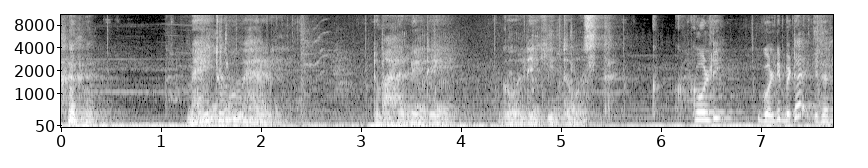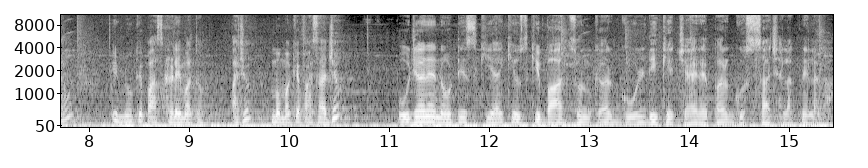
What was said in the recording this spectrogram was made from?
मैं ही तुम भैरवी तुम्हारे बेटे गोल्डी की दोस्त। गोल्डी गोल्डी बेटा इधर आओ। इन लोगों के पास खड़े मत हो। आ जाओ मम्मा के पास आ जाओ। पूजा ने नोटिस किया कि उसकी बात सुनकर गोल्डी के चेहरे पर गुस्सा छलकने लगा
